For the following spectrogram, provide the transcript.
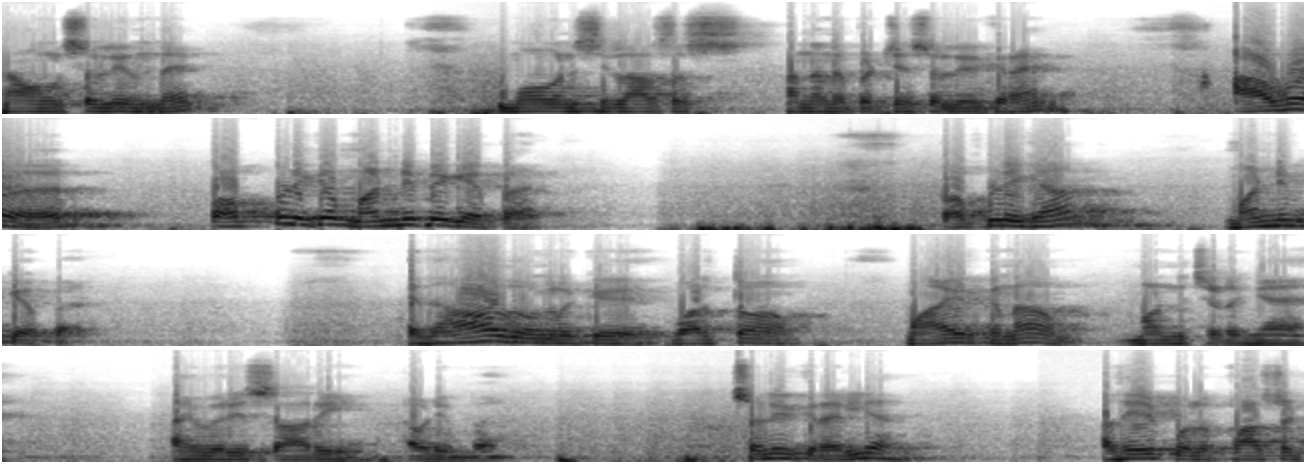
நான் உங்களுக்கு சொல்லியிருந்தேன். மோகன் சிலாசஸ் அண்ணனை பற்றி சொல்லியிருக்கிறேன். அவர் பப்ளிக்கா மன்னிப்பு கேட்பார். பப்ளிக்கா மன்னிப்பு கேட்பார். ஏதாவது உங்களுக்கு வருத்தம் ஆயிருக்குன்னா மன்னிச்சிடுங்க. ஐ வெரி சாரி அப்படிம்பேன் சொல்லியிருக்கிறார் இல்லையா? அதே போல பாஸ்டர்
